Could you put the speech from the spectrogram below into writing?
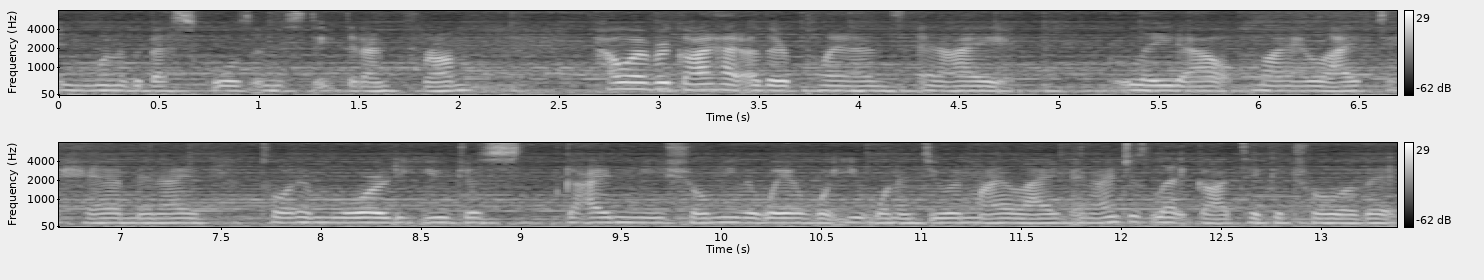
in one of the best schools in the state that I'm from. However, God had other plans and I laid out my life to him and I told him, "Lord, you just guide me, show me the way of what you want to do in my life." And I just let God take control of it.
